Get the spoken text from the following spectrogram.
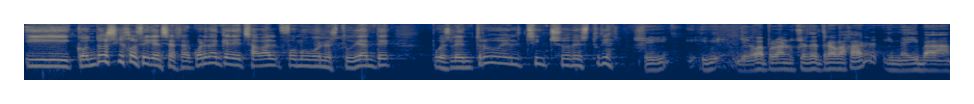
y con dos hijos, fíjense, ¿se acuerdan que de chaval fue muy buen estudiante? Pues le entró el chincho de estudiar. Sí. Y llegaba por las noches de trabajar y me iba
